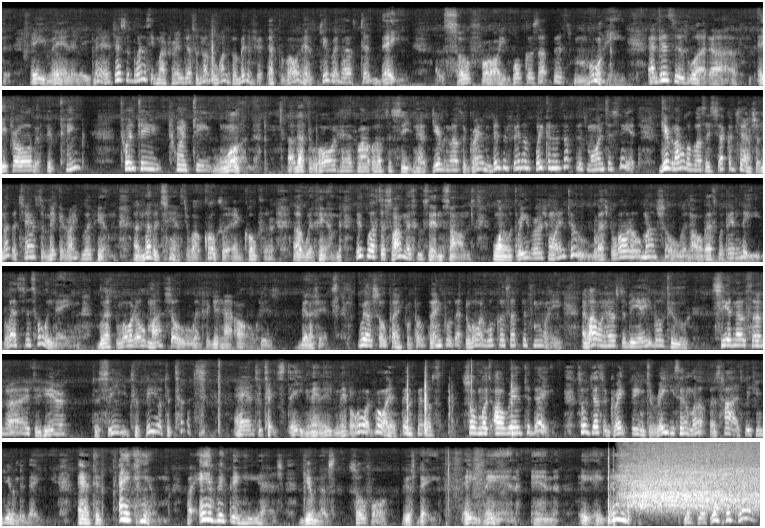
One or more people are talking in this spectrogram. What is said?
Amen and amen. It's just a blessing, my friend, just another wonderful benefit that the Lord has given us today. So far, He woke us up this morning. And this is what, uh, April the 15th, 2021 uh, that the Lord has allowed us to see and has given us a grand benefit of waking us up this morning to see it. Giving all of us a second chance, another chance to make it right with Him, another chance to walk closer and closer uh, with Him. It was the psalmist who said in Psalms 103, verse 1 and 2 Bless the Lord, O my soul, and all that's within me. Bless His holy name. Bless the Lord, O my soul, and forget not all his benefits. We are so thankful, so thankful that the Lord woke us up this morning, allowing us to be able to see another sunrise, to hear, to see, to feel, to touch, and to taste. Amen, amen. The Lord, Lord has benefited us so much already today. So just a great thing to raise him up as high as we can get him today and to thank Him for everything He has given us so far this day. Amen and amen. Yes, yes, yes, yes, yes.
